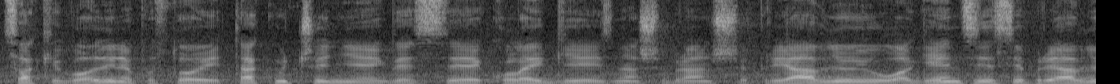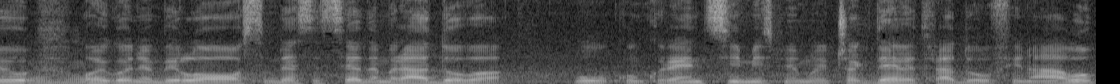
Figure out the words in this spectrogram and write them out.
Svake godine postoji takmičenje gde se kolegije iz naše branše prijavljuju, agencije se prijavljuju. Ove godine je bilo 87 radova u konkurenciji. Mi smo imali čak devet radova u finalu.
